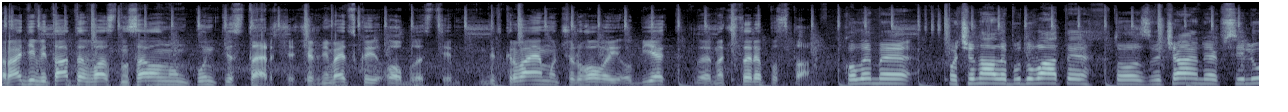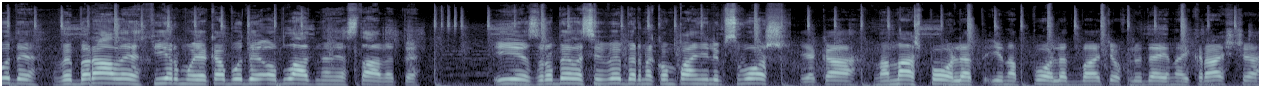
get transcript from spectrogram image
Раді вітати вас в населеному пункті Стерча Чернівецької області. Відкриваємо черговий об'єкт е, на 4 поста. Коли ми починали будувати, то звичайно, як всі люди, вибирали фірму, яка буде обладнання ставити. І зробили свій вибір на компанії LuxWash, яка, на наш погляд і на погляд багатьох людей найкраща.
